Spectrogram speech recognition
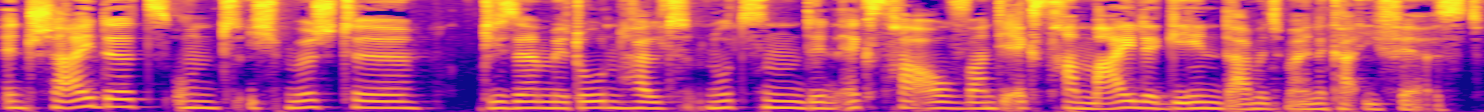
entscheidet und ich möchte diese Methoden halt nutzen, den extra Aufwand, die extra Meile gehen, damit meine KI fair ist.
